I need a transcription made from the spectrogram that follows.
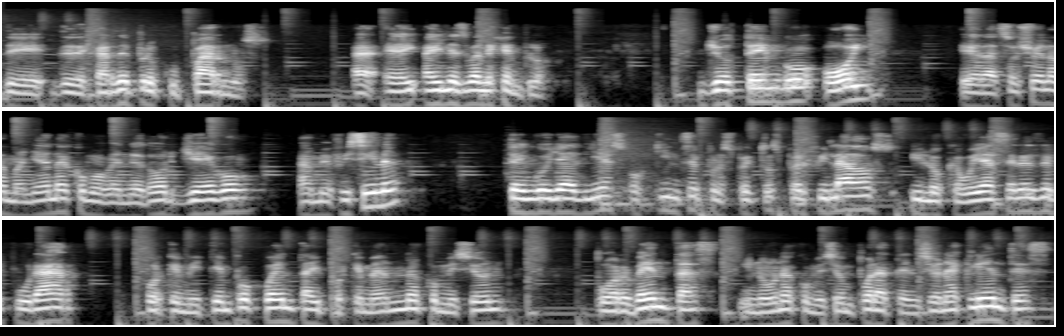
de, dejar de preocuparnos. Ah, ahí, les va el ejemplo. Yo tengo hoy a las 8 de la mañana como vendedor, llego a mi oficina, tengo ya 10 o 15 prospectos perfilados y lo que voy a hacer es depurar porque mi tiempo cuenta y porque me dan una comisión por ventas y no una comisión por atención a clientes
